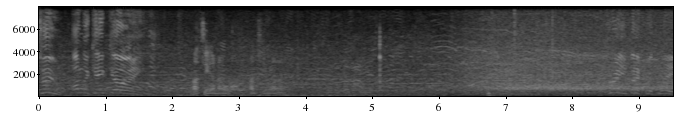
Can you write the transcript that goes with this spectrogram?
Two. On the keep going. I think I know. I think I know. Three. Back with me.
